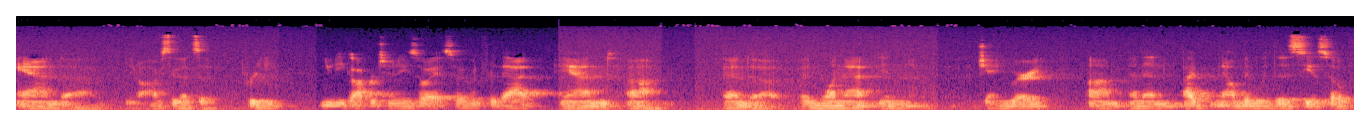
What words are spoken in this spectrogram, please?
and uh, you know obviously that's a pretty unique opportunity. So I so I went for that and um, and uh, and won that in January, um, and then I've now been with the CSO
